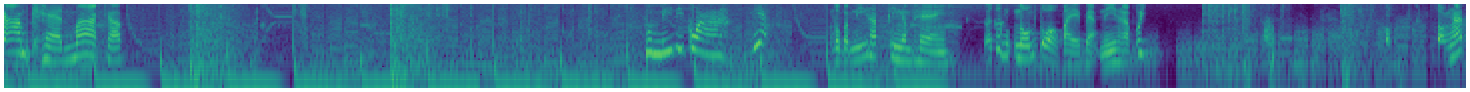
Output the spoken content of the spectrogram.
กล้ามแขนมากครับ มุมนี้ดีกว่า เนี่ยหลบแบบนี้ครับ พิงกำแพง แล้วก็โน้มตัวออกไปแบบนี้ครับ อุ้ยสองนัด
